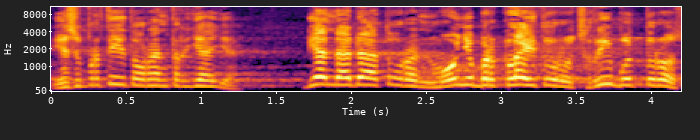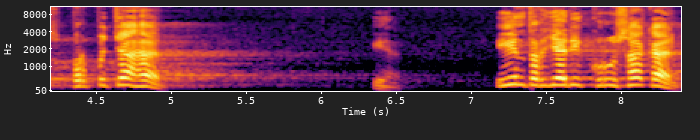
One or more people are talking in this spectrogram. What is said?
ya seperti itu orang terjajah. Dia tidak ada aturan, maunya berkelahi terus, ribut terus, perpecahan. Ya. Ingin terjadi kerusakan.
